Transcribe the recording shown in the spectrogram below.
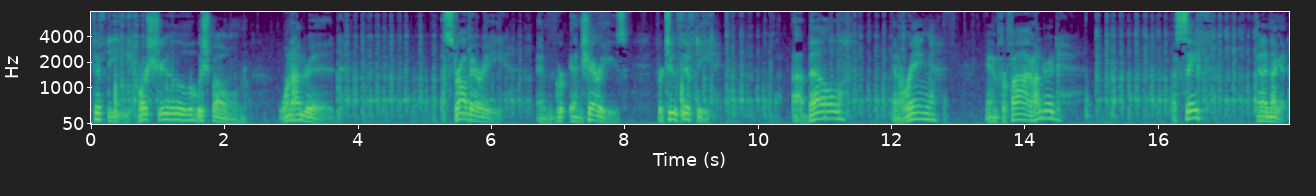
50 horseshoe wishbone, 100 a strawberry and and cherries for 250 a bell and a ring, and for 500, a safe and a nugget.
